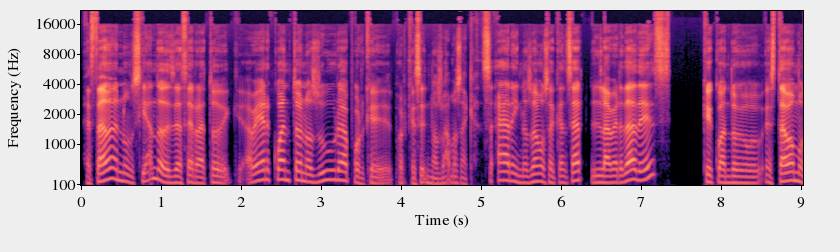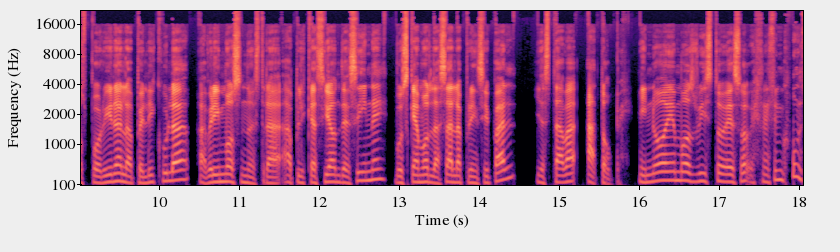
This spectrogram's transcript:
ha estado anunciando desde hace rato de que a ver cuánto nos dura porque, porque nos vamos a cansar y nos vamos a cansar. La verdad es que cuando estábamos por ir a la película, abrimos nuestra aplicación de cine, buscamos la sala principal y estaba a tope. Y no hemos visto eso en ninguna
